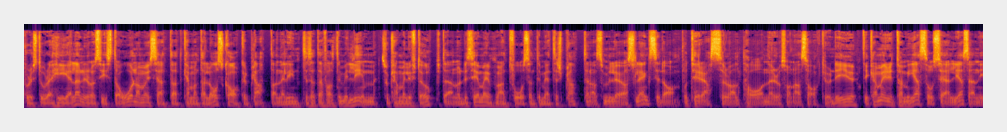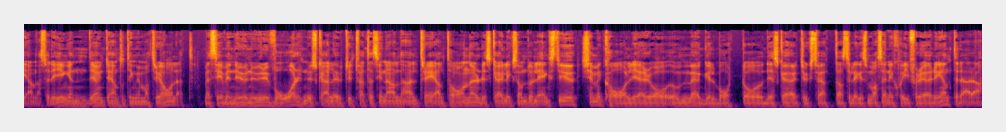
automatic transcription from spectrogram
på det stora hela nu de sista åren har man ju sett att kan man ta loss kakelplattan eller inte sätta fast den med lim så kan man lyfta upp den och det ser man ju på de här två centimeters plattorna som lösläggs idag på terrasser och altaner och sådana saker. Och det, är ju, det kan man ju ta med sig och sälja sen igen. Alltså det, är ingen, det har ju inte hänt någonting med materialet. Men ser vi nu, nu är det vår, nu ska alla ut och tvätta sina all, all, träaltaner. Det ska liksom, då läggs det ju kemikalier och, och mögel bort och det ska högtryckstvättas. Det läggs massa energi för att göra rent det där.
